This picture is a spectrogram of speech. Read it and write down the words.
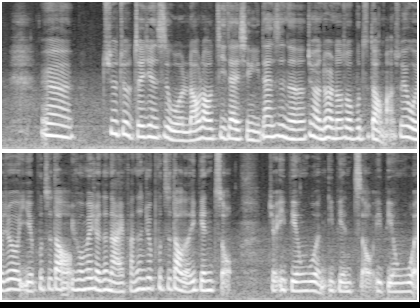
因为。就就这件事，我牢牢记在心里。但是呢，就很多人都说不知道嘛，所以我就也不知道 information 在哪里，反正就不知道的，一边走就一边问，一边走一边问。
